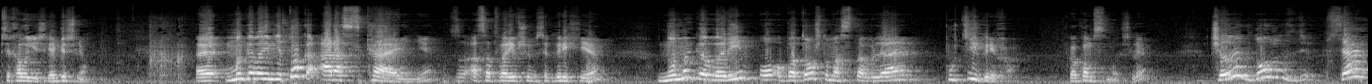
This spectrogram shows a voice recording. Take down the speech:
Психологически, объясню. Э, мы говорим не только о раскаянии, о сотворившемся грехе, но мы говорим о, об том, что мы оставляем пути греха. В каком смысле? Человек должен взять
